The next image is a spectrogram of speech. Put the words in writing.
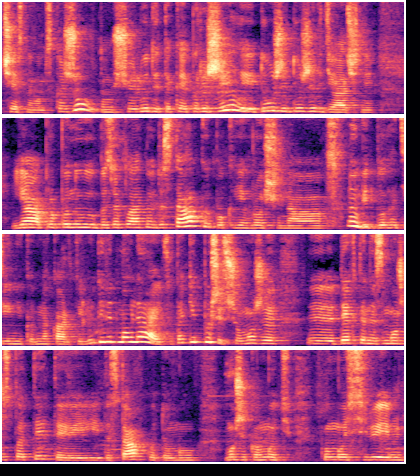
чесно вам скажу, тому що люди таке пережили і дуже дуже вдячні. Я пропоную безоплатну доставку, поки є гроші на ну від благодійників на карті. Люди відмовляються, так і пишуть, що може е, дехто не зможе сплатити і доставку, тому може комусь комусь е,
